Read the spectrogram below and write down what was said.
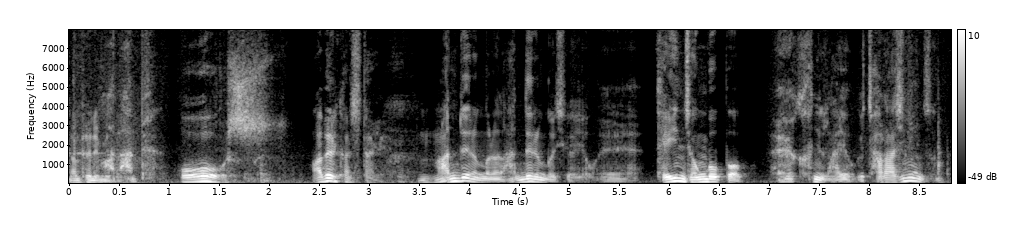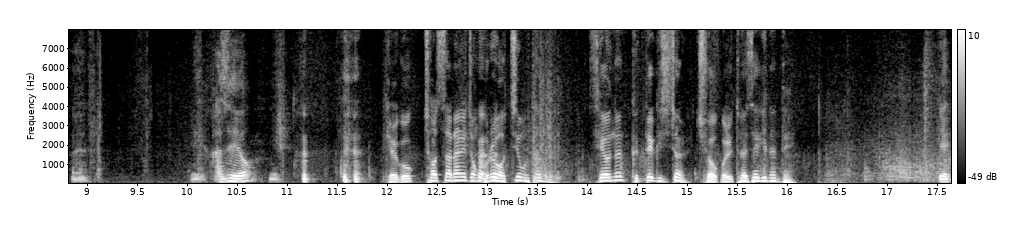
남편입니다. 남편. 오, 씨. 아메리칸 스타일. 안 되는 거는 안 되는 것이에요. 예. 개인 정보법. 예, 큰일 나요. 잘 아시면서. 예. 예, 가세요. 예. 결국 첫사랑의 정보를 얻지 못하고 세연은 그때 그 시절 추억을 되새기는데 예.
